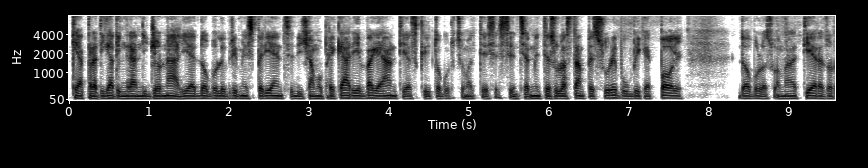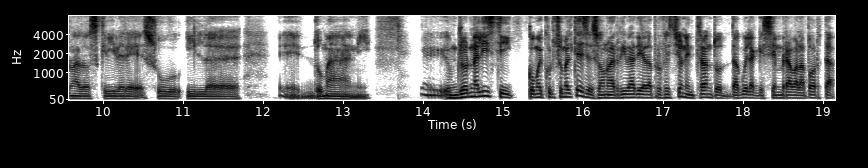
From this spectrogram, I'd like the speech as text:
che ha praticato in grandi giornali, eh, dopo le prime esperienze diciamo precarie e vaganti, ha scritto Curzio Maltese essenzialmente sulla stampa e su Repubblica e poi dopo la sua malattia era tornato a scrivere su il eh, domani. Eh, giornalisti come Curzio Maltese sono arrivati alla professione entrando da quella che sembrava la porta,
